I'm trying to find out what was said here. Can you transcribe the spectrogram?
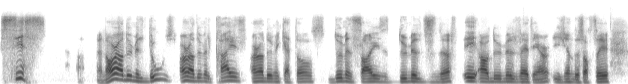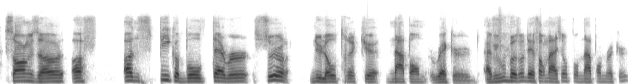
Six. Un en 2012, un en 2013, un en 2014, 2016, 2019 et en 2021, ils viennent de sortir Songs of Unspeakable Terror sur nul autre que Napalm Record. Avez-vous besoin d'informations pour Napalm Record?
